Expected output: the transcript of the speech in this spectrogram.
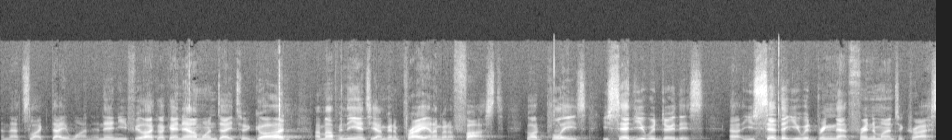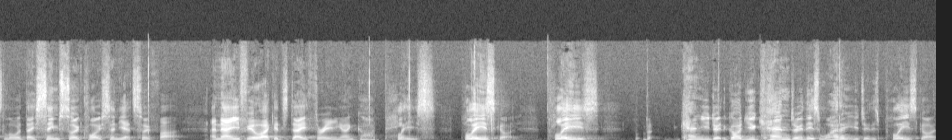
And that's like day one. And then you feel like, okay, now I'm on day two. God, I'm up in the ante. I'm going to pray and I'm going to fast. God, please, you said you would do this. Uh, you said that you would bring that friend of mine to Christ, Lord. They seem so close and yet so far. And now you feel like it's day three. And you're going, God, please, please, God, please. Can you do it? God, you can do this. Why don't you do this? Please, God.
